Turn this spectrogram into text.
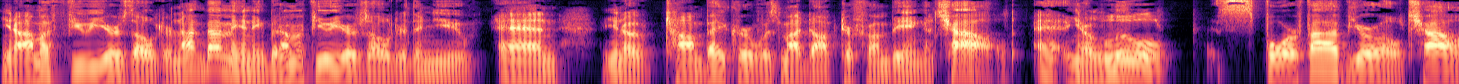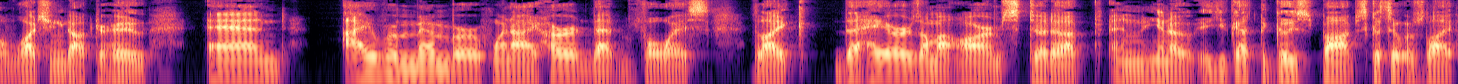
you know, I'm a few years older, not by many, but I'm a few years older than you. And, you know, Tom Baker was my doctor from being a child, eh, you know, little four or five year old child watching Doctor Who. And I remember when I heard that voice, like the hairs on my arms stood up and, you know, you got the goosebumps because it was like,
